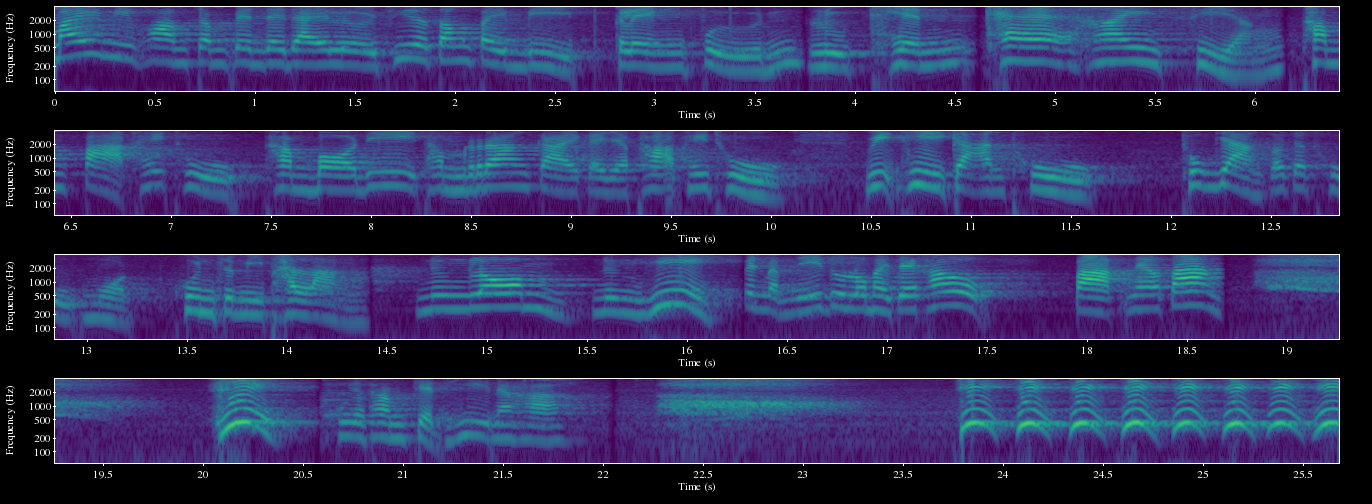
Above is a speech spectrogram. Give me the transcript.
ไม่มีความจำเป็นใด ๆ เลย ที่จะต้องไปบีบเกรงฝืนหรือเค้นแค่ให้เสียง ทำปากให้ถูก ทำบอดี้ทำร่างกายกายภาพให้ถูก วิธีการถูก ทุกอย่างก็จะถูกหมด คุณจะมีพลังหนึ่งลมหนึ่งฮี่เป็นแบบนี้ดูลมหายใจเข้า ปากแนวตั้งฮี่คุณจะทำเจ็ดฮี่นะคะฮีฮีฮีฮีฮีฮีฮี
